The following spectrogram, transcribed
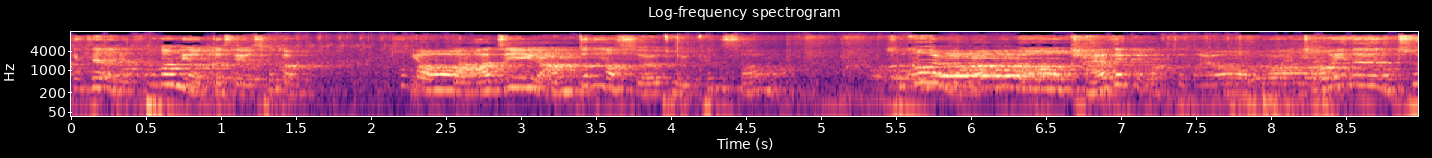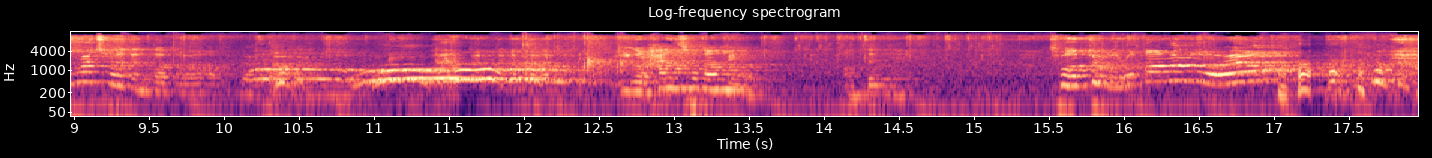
괜찮아요. 소감이 어떠세요? 소감. 아, 아직 안 끝났어요 저희 팬싸 소감을 말하면 가야 될 것 같잖아요. 저희는 춤을 춰야 된다고요. 이걸 한 소감이 어떠냐? 저한테 하는 거예요?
